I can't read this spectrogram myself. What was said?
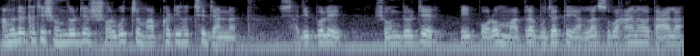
আমাদের কাছে সৌন্দর্যের সর্বোচ্চ মাপকাঠি হচ্ছে জান্নাত। সাজিদ বলে, সৌন্দর্যের এই পরম মাত্রা বোঝাতে আল্লাহ সুবাহান ও তাআলা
